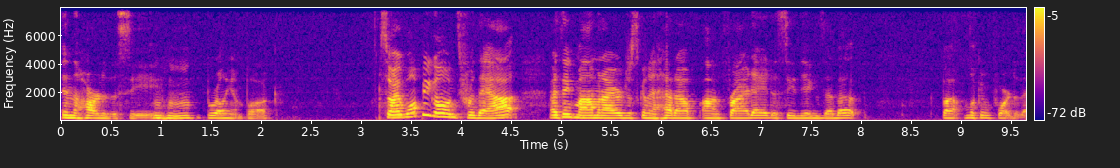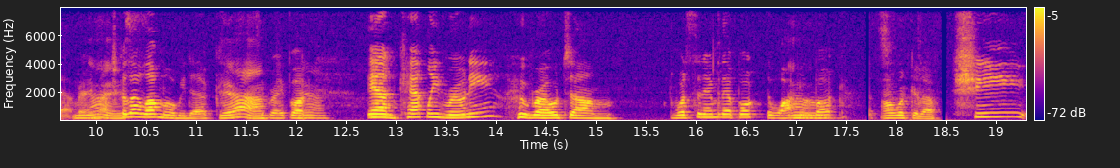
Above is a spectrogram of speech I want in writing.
In the Heart of the Sea. Mm-hmm. Brilliant book. So I won't be going for that. I think mom and I are just going to head up on Friday to see the exhibit. But looking forward to that very much because I love Moby Dick. Yeah. It's a great book. Yeah. And Kathleen Rooney, who wrote, um, what's the name of that book? The Walking Um, Book. I'll look it up. She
